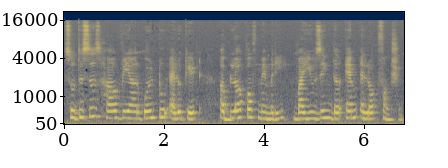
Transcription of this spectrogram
So this is how we are going to allocate a block of memory by using the malloc function.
